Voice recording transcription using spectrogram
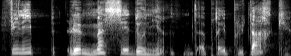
Philippe le Macédonien, d'après Plutarque,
